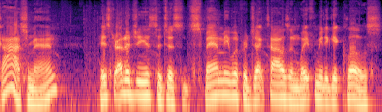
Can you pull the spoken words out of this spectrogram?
Gosh, man. His strategy is to just spam me with projectiles and wait for me to get close.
